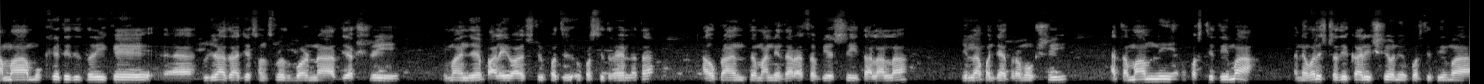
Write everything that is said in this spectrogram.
આમાં મુખ્ય અતિથિ તરીકે ગુજરાત રાજ્ય સંસ્કૃત બોર્ડના અધ્યક્ષ શ્રી હિમાંજય પાલીવાલ શ્રી ઉપસ્થિત રહેલ હતા. આ ઉપરાંત માન્ય ધારાસભ્ય શ્રી તાલાલા, જિલ્લા પંચાયત પ્રમુખ શ્રી, આ તમામની ઉપસ્થિતિમાં અને વરિષ્ઠ અધિકારીશ્રીઓની ઉપસ્થિતિમાં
